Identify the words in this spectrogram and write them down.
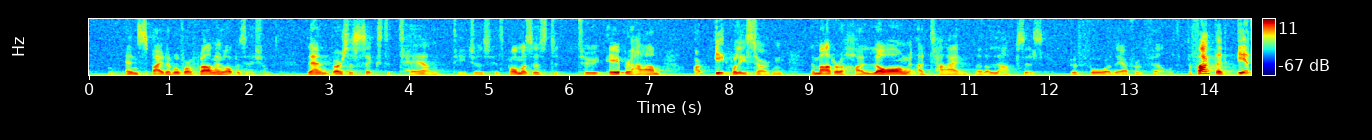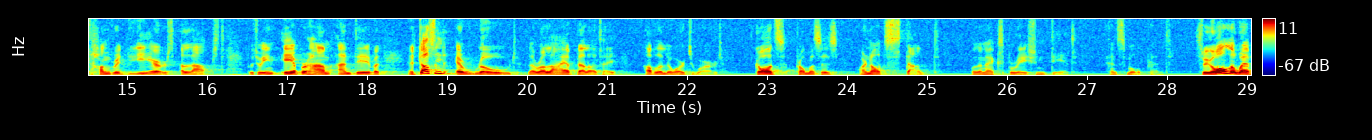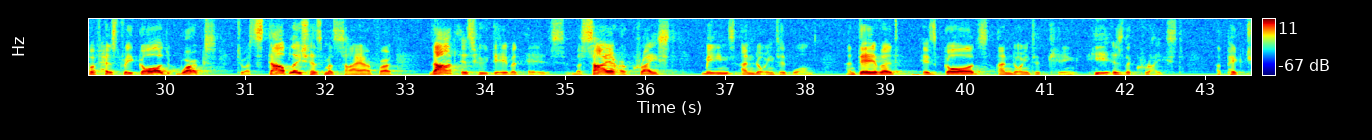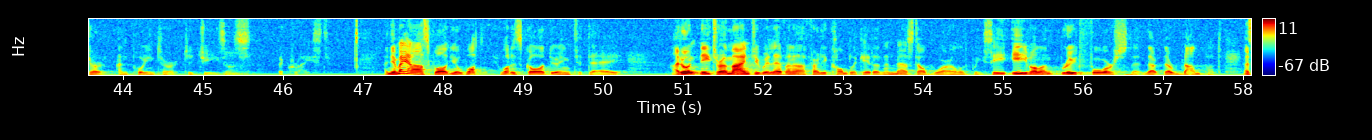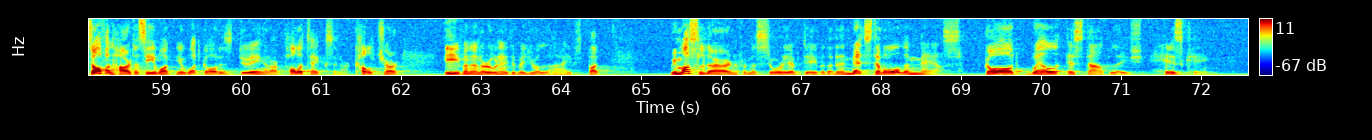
in spite of overwhelming opposition, then verses 6 to 10 teaches his promises to, to Abraham are equally certain no matter how long a time that elapses before they are fulfilled. The fact that 800 years elapsed between Abraham and David, it doesn't erode the reliability of the Lord's word. God's promises are not stamped with an expiration date in small print. Through all the web of history, God works to establish his Messiah, for that is who David is. Messiah or Christ means anointed one. And David is God's anointed king. He is the Christ, a picture and pointer to Jesus, the Christ. And you may ask, well, you know, what, what is God doing today? I don't need to remind you we live in a fairly complicated and messed up world. We see evil and brute force, they're, they're rampant. It's often hard to see what, you know, what God is doing in our politics, in our culture, even in our own individual lives. But we must learn from the story of David that in the midst of all the mess, God will establish his king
